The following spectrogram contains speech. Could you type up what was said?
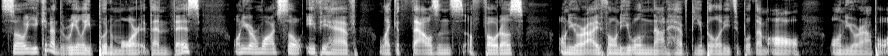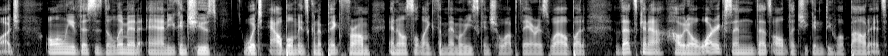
So you cannot really put more than this on your watch. So if you have like a thousands of photos on your iPhone, you will not have the ability to put them all on your Apple Watch. Only this is the limit, and you can choose which album it's going to pick from and also like the memories can show up there as well but that's kind of how it all works and that's all that you can do about it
